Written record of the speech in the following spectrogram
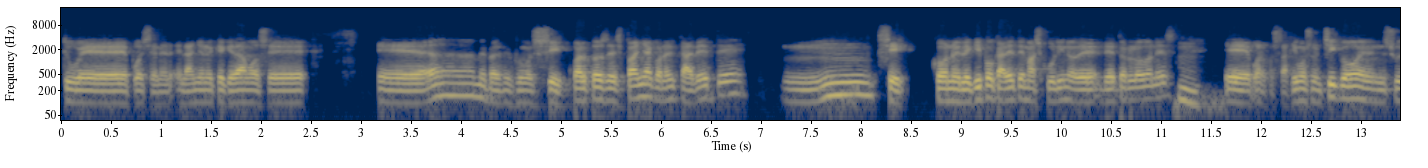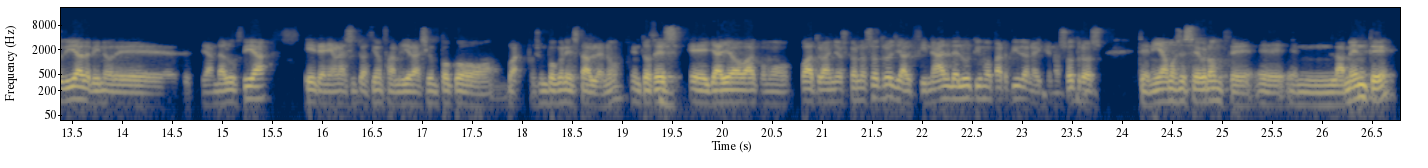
tuve, pues en el, año en el que quedamos eh, ah, me parece que fuimos, sí, cuartos de España con el cadete, mm, sí, con el equipo cadete masculino de, de Torlodones. Mm. Eh, bueno, pues trajimos un chico en su día, vino de, de, Andalucía y tenía una situación familiar así un poco, bueno, pues un poco inestable, ¿no? Entonces eh, ya llevaba como cuatro años con nosotros y al final del último partido en el que nosotros teníamos ese bronce en la mente,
